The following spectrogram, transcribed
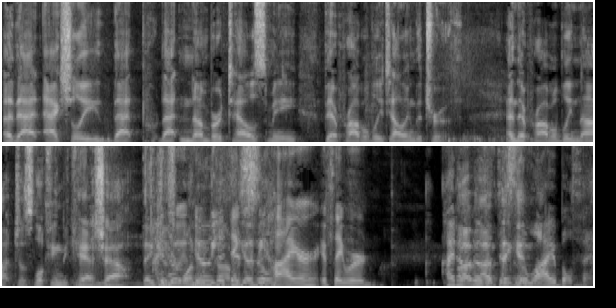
Uh, that actually that that number tells me they're probably telling the truth, and they're probably not just looking to cash out. They just Do, want do to. you think it would be higher if they were? I don't I'm- know that I'm this is a liable thing.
